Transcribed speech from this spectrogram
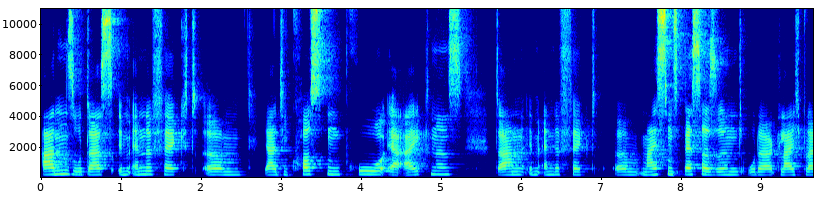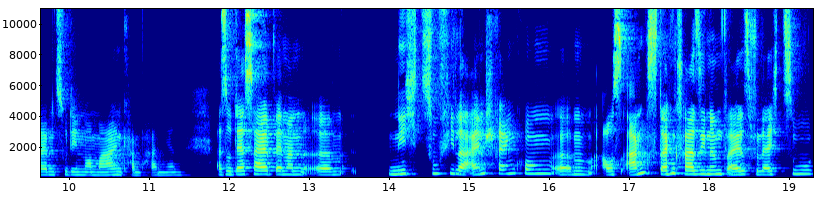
an, sodass im Endeffekt ähm, ja, die Kosten pro Ereignis dann im Endeffekt ähm, meistens besser sind oder gleich bleiben zu den normalen Kampagnen. Also deshalb, wenn man ähm, nicht zu viele Einschränkungen ähm, aus Angst dann quasi nimmt, weil es vielleicht zu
